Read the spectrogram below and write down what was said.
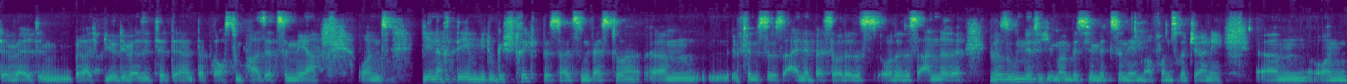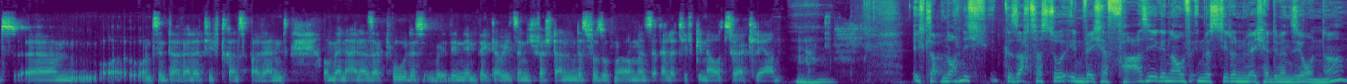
der Welt im Bereich Biodiversität, der, da brauchst du ein paar Sätze mehr. Und je nachdem, wie du gestrickt bist als Investor, ähm, findest du das eine besser oder das, oder das andere. Wir versuchen natürlich immer ein bisschen mitzunehmen auf unsere Journey ähm, und, ähm, und sind da relativ transparent. Und wenn einer sagt, oh, das, den Impact habe ich jetzt nicht verstanden, das versuchen wir auch mal relativ genau zu erklären. Mhm. Ich glaube, noch nicht gesagt hast du, in welcher Phase ihr genau investiert und in welcher Dimension, ne?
